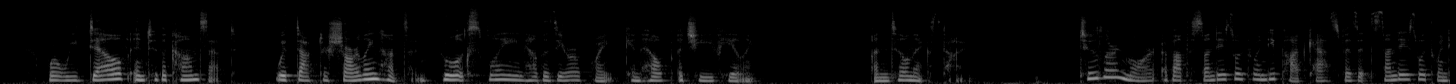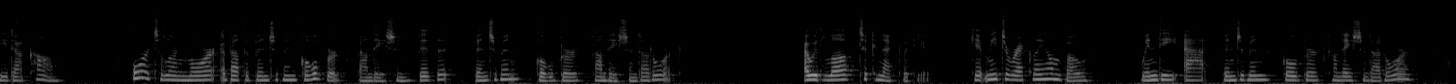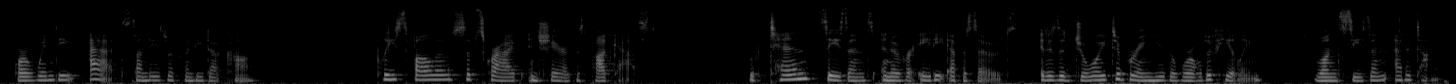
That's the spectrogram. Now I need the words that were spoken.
where we delve into the concept with Dr. Charlene Hudson, who will explain how the zero point can help achieve healing. Until next time. To learn more about the Sundays with Wendy podcast, visit sundayswithwendy.com. Or to learn more about the Benjamin Goldberg Foundation, visit benjamingoldbergfoundation.org. I would love to connect with you. Get me directly on both wendy at benjamingoldbergfoundation.org or wendy at sundayswithwendy.com. Please follow, subscribe, and share this podcast. With 10 seasons and over 80 episodes, it is a joy to bring you the world of healing, one season at a time.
